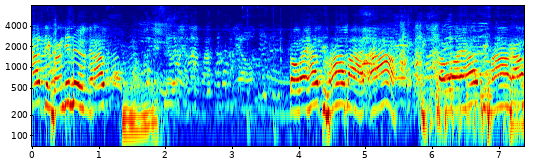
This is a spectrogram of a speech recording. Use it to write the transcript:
250ครั้งที่หนึ่งครับ 255 บาท อ้าว255 ครับ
